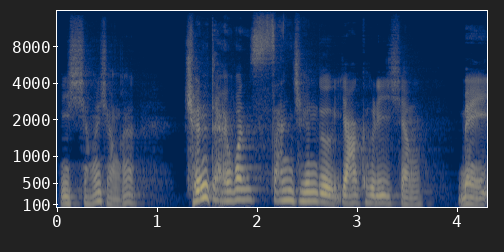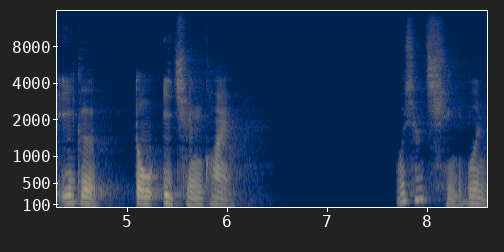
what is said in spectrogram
你想想看，全台湾三千个亚克力箱，每一个都一千块。我想请问，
